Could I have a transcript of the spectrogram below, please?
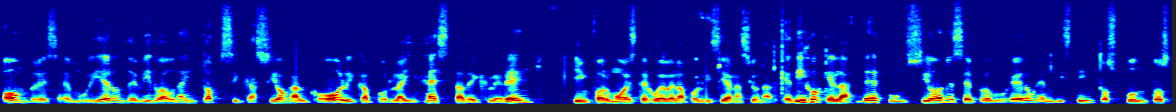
hombres eh, murieron debido a una intoxicación alcohólica por la ingesta de clerén informó este jueves la Policía Nacional, que dijo que las defunciones se produjeron en distintos puntos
